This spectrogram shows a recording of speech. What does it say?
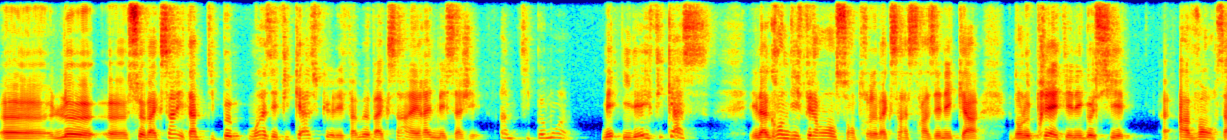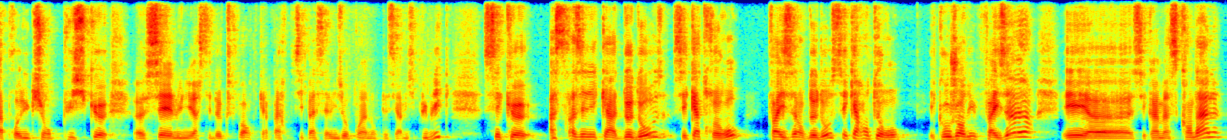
ce vaccin est un petit peu moins efficace que les fameux vaccins ARN messagers, un petit peu moins, mais il est efficace. Et la grande différence entre le vaccin AstraZeneca, dont le prix a été négocié avant sa production, puisque euh, c'est l'université d'Oxford qui a participé à sa mise au point, donc le service public, c'est que AstraZeneca deux doses, c'est 4 euros, Pfizer deux doses, c'est 40 euros. Et qu'aujourd'hui, Pfizer, et euh, c'est quand même un scandale,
